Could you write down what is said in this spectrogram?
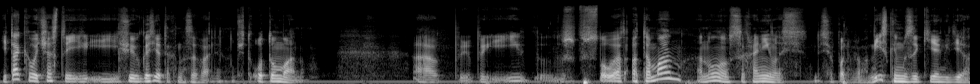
И так его часто еще и в газетах называли, значит, Отуманом. А, и слово «атаман», оно сохранилось до сих пор например, в английском языке, где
